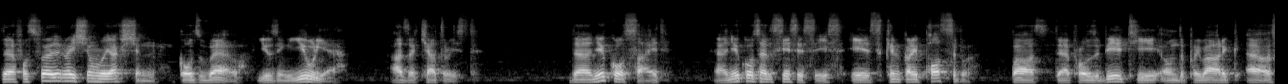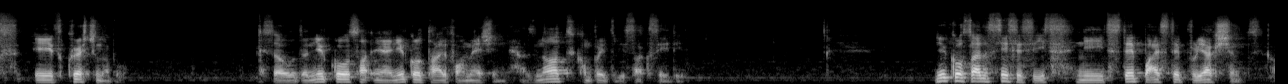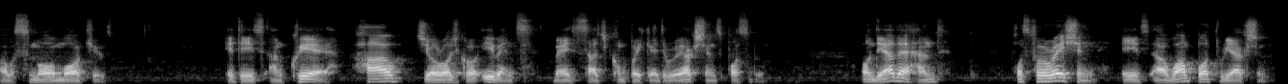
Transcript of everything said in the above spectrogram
The phosphorylation reaction goes well using urea as a catalyst. The nucleoside, uh, nucleoside synthesis is chemically possible, but the plausibility on the prebiotic Earth is questionable. So the nucleoside, uh, nucleotide formation has not completely succeeded. Nucleoside synthesis needs step-by-step -step reactions of small molecules. It is unclear how geological events made such complicated reactions possible. On the other hand, phosphorylation is a one-pot reaction.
